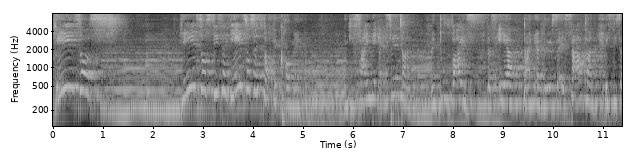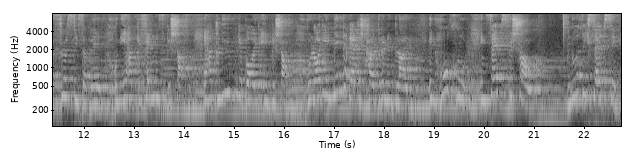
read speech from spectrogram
Jesus, Jesus ist doch gekommen. Und die Feinde erzittern, wenn du weißt, dass er dein Erlöser ist. Satan ist dieser Fürst dieser Welt und er hat Gefängnisse geschaffen. Er hat Lügengebäude geschaffen, wo Leute in Minderwertigkeit drinnen bleiben, in Hochmut, in Selbstbeschau, nur sich selbst sehen,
